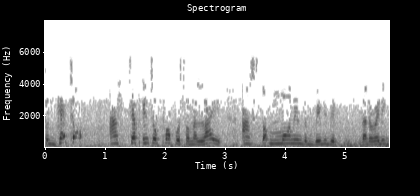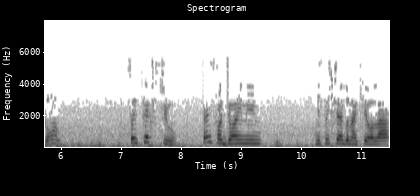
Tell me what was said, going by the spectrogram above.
to get up and step into purpose for my life and stop mourning the baby that already gone. So it takes two. Thanks for joining. Mr. Shegun Akiola,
